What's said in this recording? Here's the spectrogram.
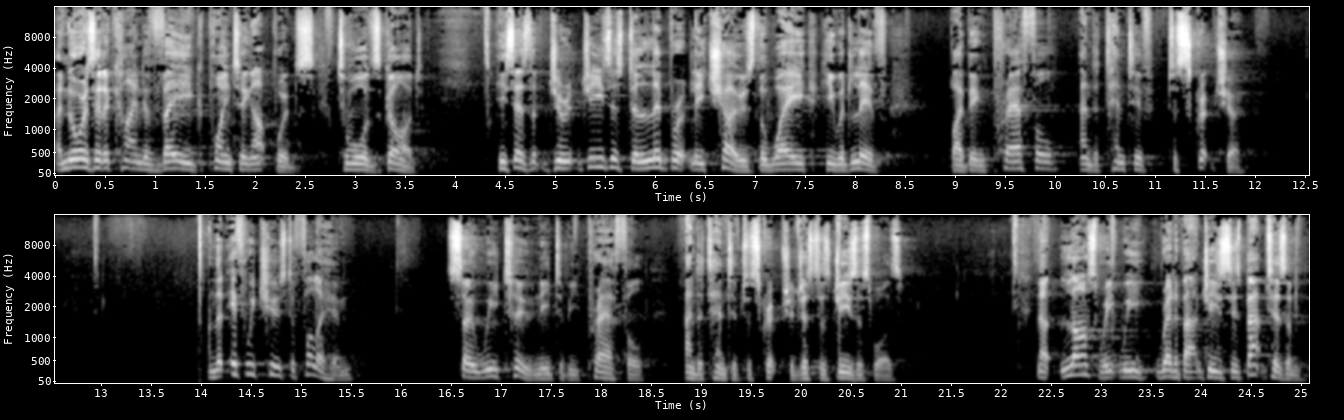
and nor is it a kind of vague pointing upwards towards God. He says that Jesus deliberately chose the way he would live by being prayerful and attentive to Scripture. And that if we choose to follow him, so we too need to be prayerful and attentive to Scripture, just as Jesus was. Now, last week we read about Jesus' baptism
